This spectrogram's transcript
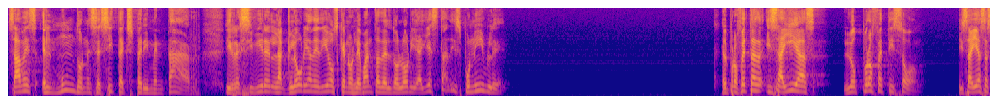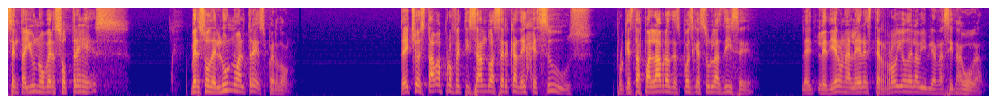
Sabes, el mundo necesita experimentar y recibir la gloria de Dios que nos levanta del dolor y ahí está disponible. El profeta Isaías lo profetizó. Isaías 61, verso 3. Verso del 1 al 3, perdón. De hecho, estaba profetizando acerca de Jesús. Porque estas palabras después Jesús las dice. Le, dieron a leer este rollo de la Biblia en la sinagoga.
